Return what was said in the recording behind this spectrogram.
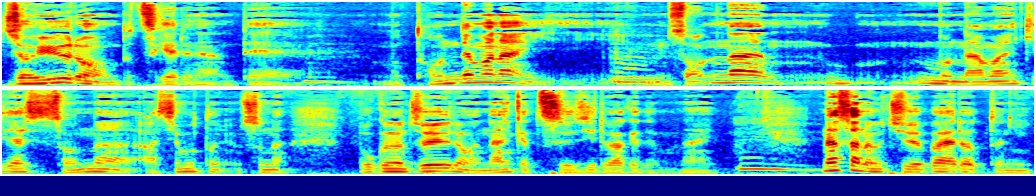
女優論をぶつけるなんて、うん。もうとんでもない、うん。そんなもう生意気だしそんな足元にそんな僕の女優論が何か通じるわけでもない、うん。NASA の宇宙パイロットに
